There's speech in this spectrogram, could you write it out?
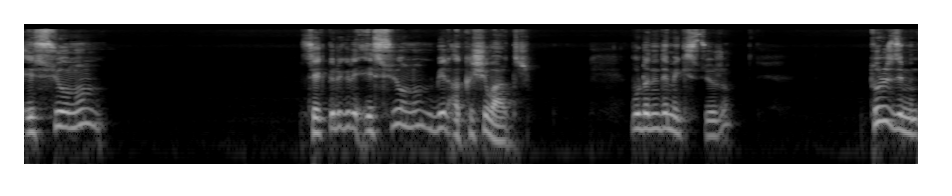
e, SEO'nun sektöre göre SEO'nun bir akışı vardır. Burada ne demek istiyorum? Turizmin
